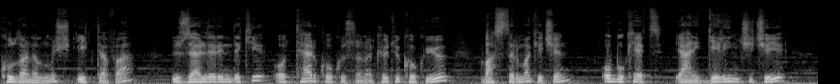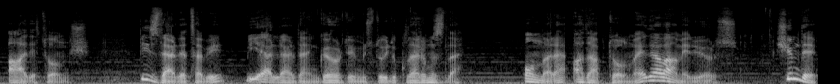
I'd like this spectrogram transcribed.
kullanılmış ilk defa. Üzerlerindeki o ter kokusunu, kötü kokuyu bastırmak için o buket yani gelin çiçeği adet olmuş. Bizler de tabii bir yerlerden gördüğümüz duyduklarımızla onlara adapte olmaya devam ediyoruz. Şimdi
